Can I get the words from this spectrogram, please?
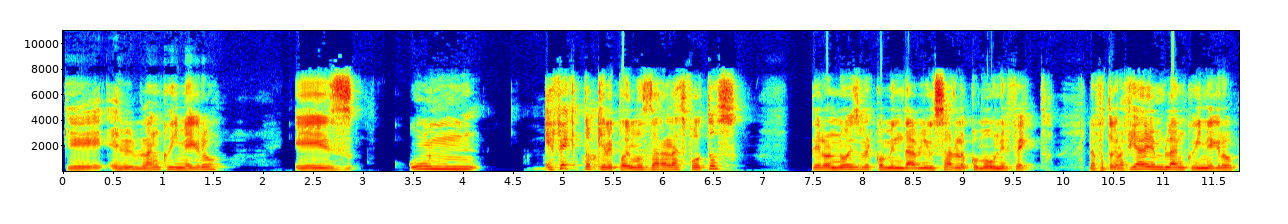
que el blanco y negro es un efecto que le podemos dar a las fotos, pero no es recomendable usarlo como un efecto. La fotografía en blanco y negro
